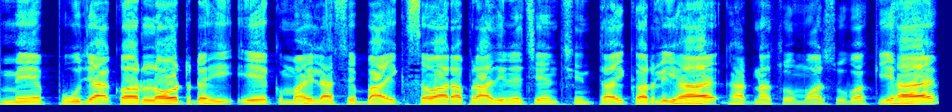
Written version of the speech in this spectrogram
में पूजा कर लौट रही एक महिला से बाइक सवार अपराधी ने चैन छिनतई कर ली है। घटना सोमवार सुबह की है।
